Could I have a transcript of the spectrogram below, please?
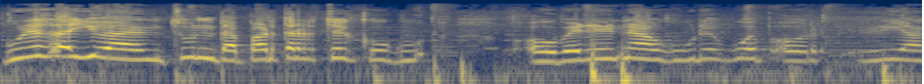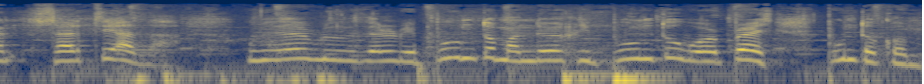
Gure saioa entzun eta parte hartzeko gu, oberena gure web horrian sartzea da www.mandoegi.wordpress.com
